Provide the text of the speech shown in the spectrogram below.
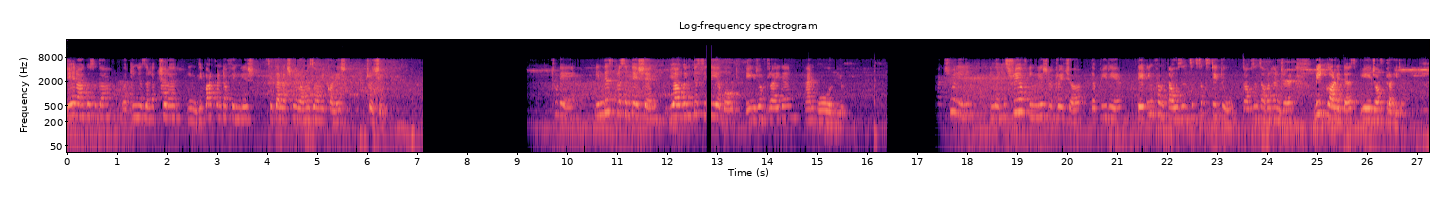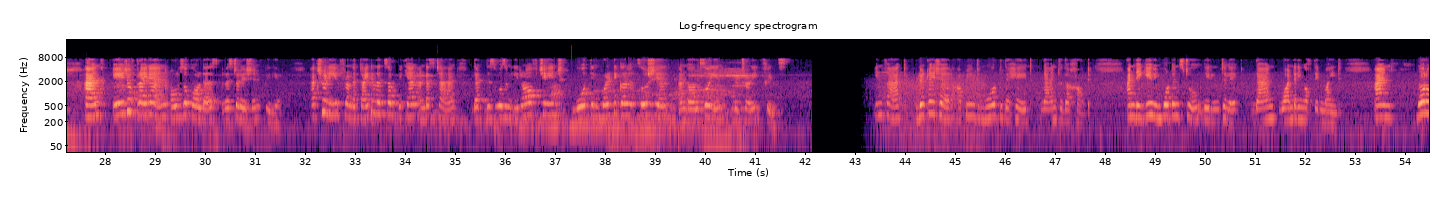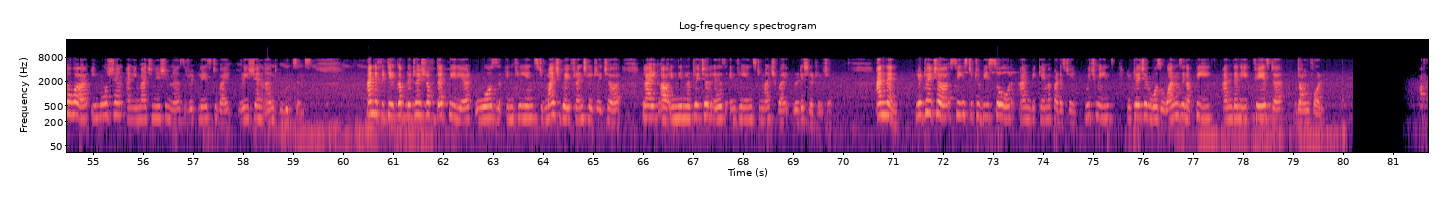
J. Ragasudha, working as a lecturer in Department of English, Seethalakshmi Ramaswami College, Trichy. Today, in this presentation, we are going to see about Age of Dryden and overview. Actually, in the history of English literature, the period dating from 1660 to 1700, we call it as Age of Dryden. And Age of Dryden also called as Restoration period. Actually, from the title itself, we can understand that this was an era of change both in political, social and also in literary fields. In fact, literature appealed more to the head than to the heart, and they gave importance to their intellect than wandering of their mind. And moreover, emotion and imagination is replaced by reason and good sense. And if we take up literature of that period was influenced much by French literature like our Indian literature is influenced much by British literature. And then literature ceased to be soar and became a pedestrian which means literature was once in a peak and then it faced a downfall.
